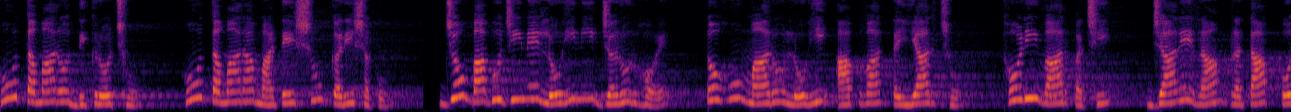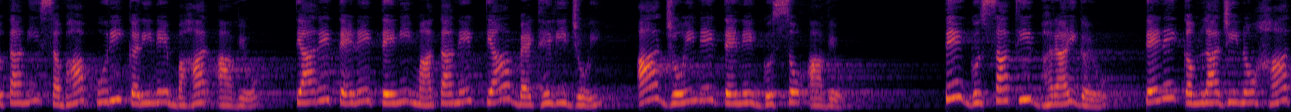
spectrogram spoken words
હું તમારો દીકરો છું. હું તમારા માટે શું કરી શકું? જો બાબુજીને લોહીની જરૂર હોય, તો હું મારું લોહી આપવા તૈયાર છું. થોડી વાર પછી, જ્યારે રામ પ્રતાપ પોતાની સભા પૂરી કરીને બહાર આવ્યો, ત્યારે તેણે તેની માતાને ત્યાં બેઠેલી જોઈ. આ જોઈને તેને ગુસ્સો આવ્યો. તે ગુસ્સાથી ભરાઈ ગયો. તેણે કમલાજીનો હાથ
